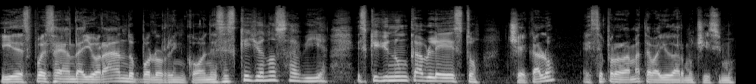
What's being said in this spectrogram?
Y después ahí anda llorando por los rincones. Es que yo no sabía, es que yo nunca hablé esto. Chécalo. Este programa te va a ayudar muchísimo.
